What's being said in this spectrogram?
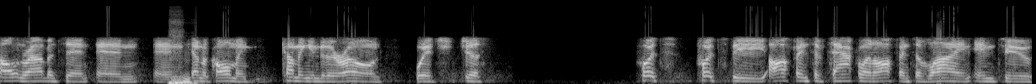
Alton Robinson and and Kendall Coleman coming into their own, which just puts puts the offensive tackle and offensive line into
